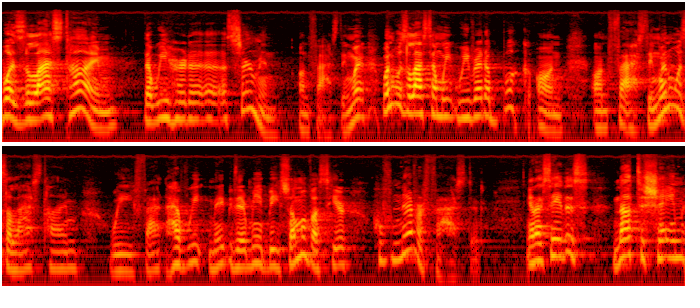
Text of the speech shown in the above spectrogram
was the last time that we heard a, a sermon on fasting? When, when was the last time we, we read a book on, on fasting? When was the last time we fast? Have we, maybe there may be some of us here who've never fasted. And I say this not to shame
